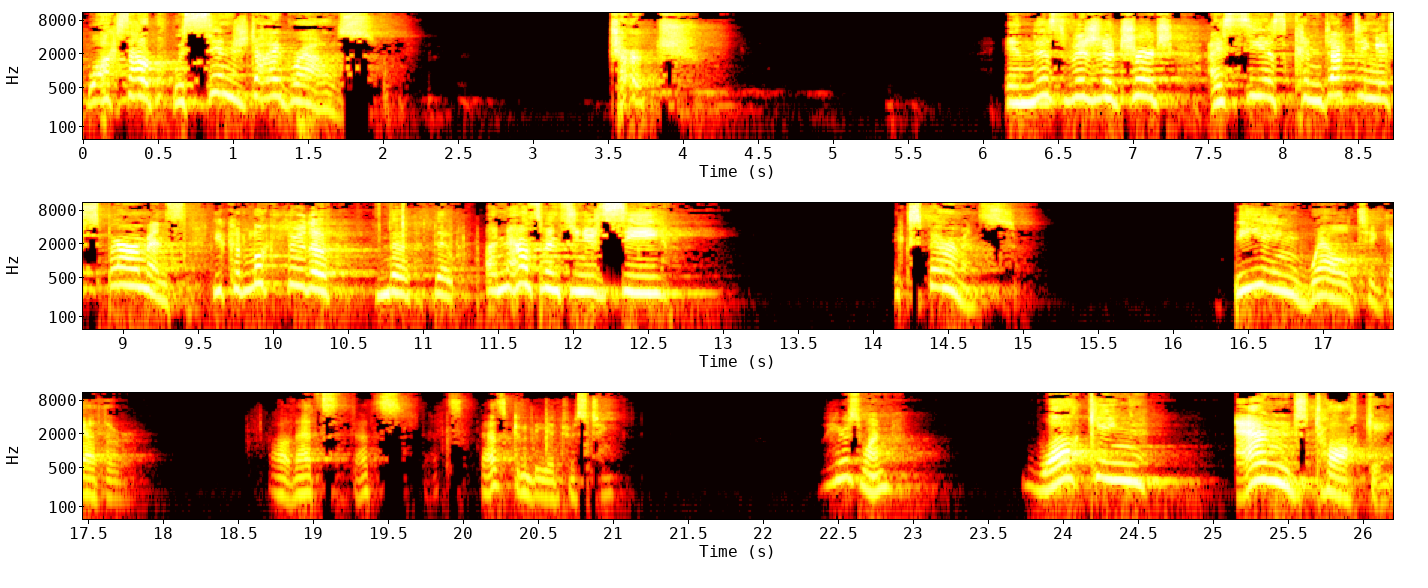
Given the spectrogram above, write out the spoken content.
walks out with singed eyebrows. Church. In this vision of church, I see us conducting experiments. You could look through the, the, the announcements and you'd see experiments. Being well together. Oh, that's, that's, that's, that's going to be interesting. Here's one walking and talking.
